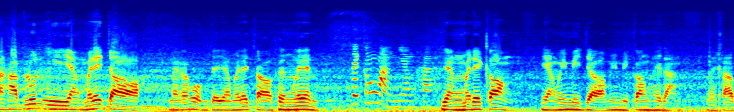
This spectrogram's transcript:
นะครับ รุ่น E ยังไม่ได้จอนะครับผมจะยังไม่ได้จอเครื่องเล่นได้กล้องหลังยังคะยังไม่ได้กล้องยังไม่มีจอไม่มีกล้องภายหลังนะครับ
